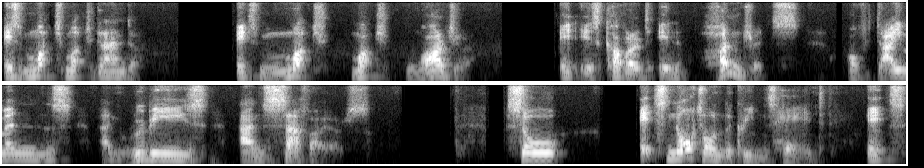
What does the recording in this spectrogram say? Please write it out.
is much, much grander. It's much, much larger. It is covered in hundreds of diamonds and rubies and sapphires. So it's not on the Queen's head, it's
